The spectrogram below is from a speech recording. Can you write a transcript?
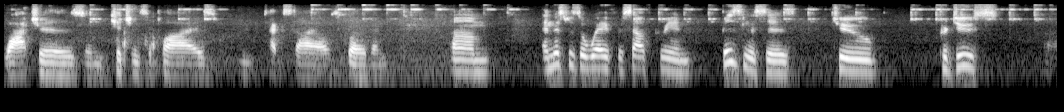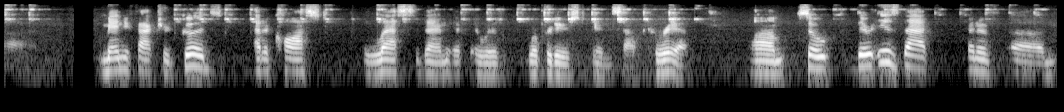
watches and kitchen supplies, textiles, clothing. Um, and this was a way for South Korean businesses to produce uh, manufactured goods at a cost less than if it was, were produced in South Korea. Um, so there is that kind of um,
